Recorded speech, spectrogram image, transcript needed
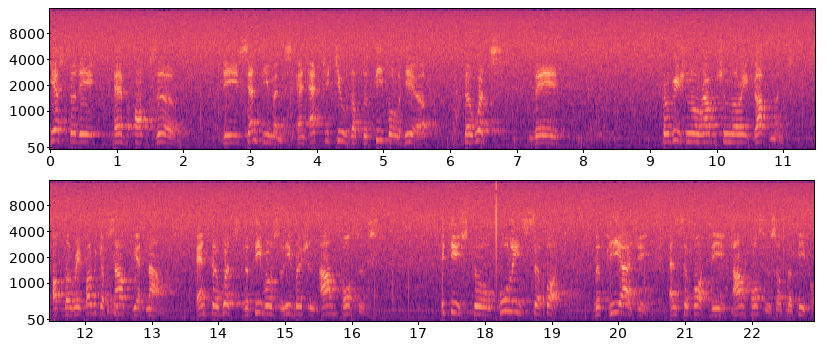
yesterday have observed the sentiments and attitudes of the people here. Towards the Provisional Revolutionary Government of the Republic of South Vietnam. And towards the People's Liberation Armed Forces. It is to fully support the PRG and support the armed forces of the people.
